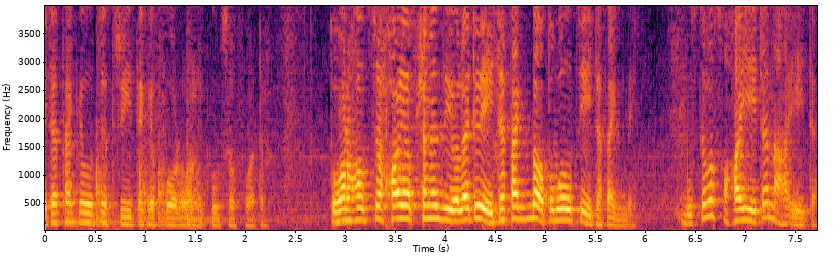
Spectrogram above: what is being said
এটা থাকে হচ্ছে থ্রি থেকে four one equals of water তোমার হচ্ছে হয় অপশানে জিওলাইটের এইটা থাকবে অথবা হচ্ছে এইটা থাকবে। বুঝতে পারছ? হয় এটা না হয় এইটা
